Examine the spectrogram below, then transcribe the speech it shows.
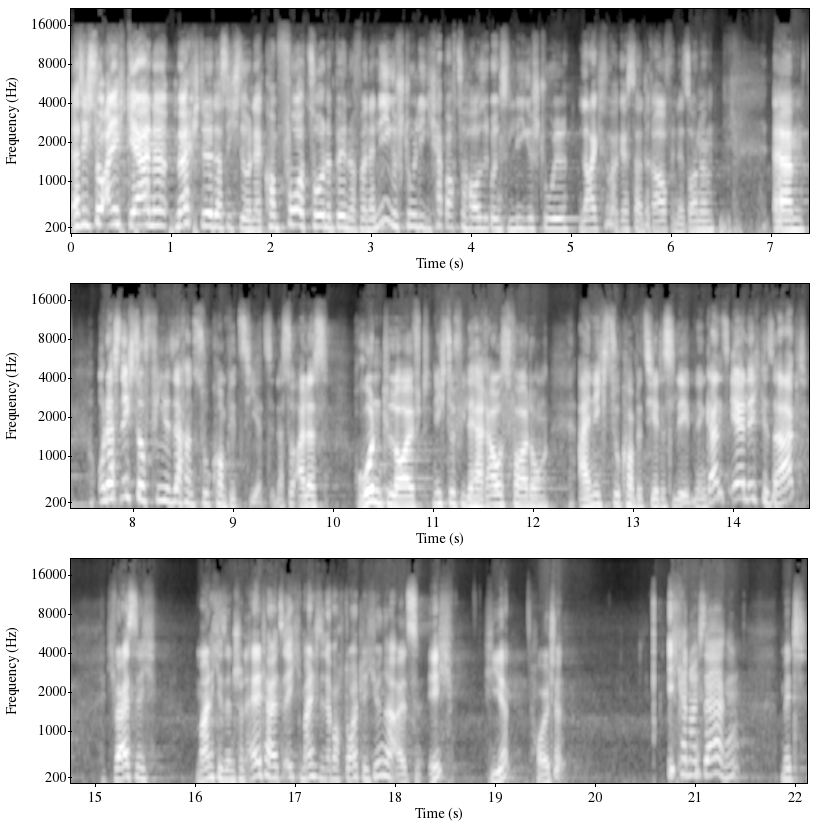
dass ich so eigentlich gerne möchte, dass ich so in der Komfortzone bin, auf meiner Liegestuhl liege. Ich habe auch zu Hause übrigens einen Liegestuhl, lag ich sogar gestern drauf in der Sonne. Ähm, und dass nicht so viele Sachen zu kompliziert sind, dass so alles rund läuft, nicht so viele Herausforderungen, ein nicht zu kompliziertes Leben. Denn ganz ehrlich gesagt, ich weiß nicht, manche sind schon älter als ich, manche sind aber auch deutlich jünger als ich, hier, heute. Ich kann euch sagen, mit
